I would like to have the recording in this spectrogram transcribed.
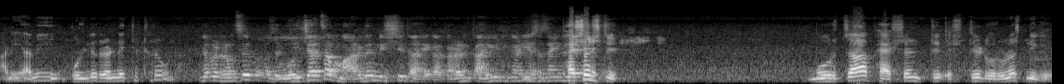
आणि आम्ही पुढली रणनीती ठरवू ना नाही पण रावसाहेब मोर्चाचा मार्ग निश्चित आहे का? कारण काही ठिकाणी असं फॅशन स्ट्रीट मोर्चा फॅशन स्ट्री- स्ट्रीटवरूनच निघेल.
